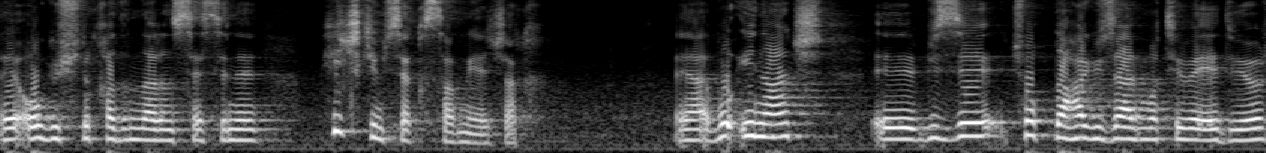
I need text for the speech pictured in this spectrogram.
e, o güçlü kadınların sesini hiç kimse kısamayacak. Yani bu inanç e, bizi çok daha güzel motive ediyor.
